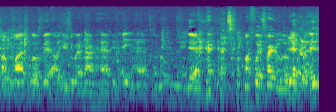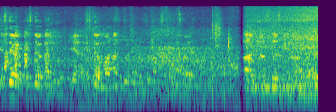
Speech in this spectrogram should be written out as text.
compromise a little bit. I usually wear nine and a half, these are eight and a half. So yeah, my foot's hurting a little bit, but it, it's still it's still comfortable. Yeah, it's still more comfortable than this. Uh, you know, still speaking on uh,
